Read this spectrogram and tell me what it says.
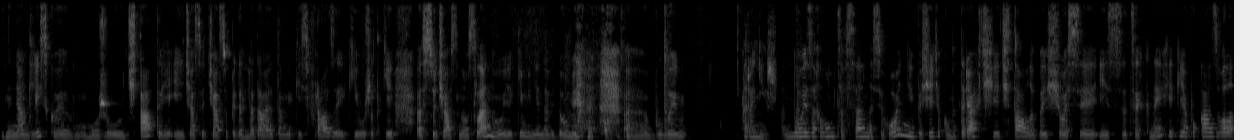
знання англійської можу читати і час від часу підглядаю там якісь фрази, які вже такі е, з сучасного сленгу, які мені невідомі е, були. Раніше. Ну і загалом це все на сьогодні. Пишіть у коментарях, чи читали ви щось е, із цих книг, які я показувала,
